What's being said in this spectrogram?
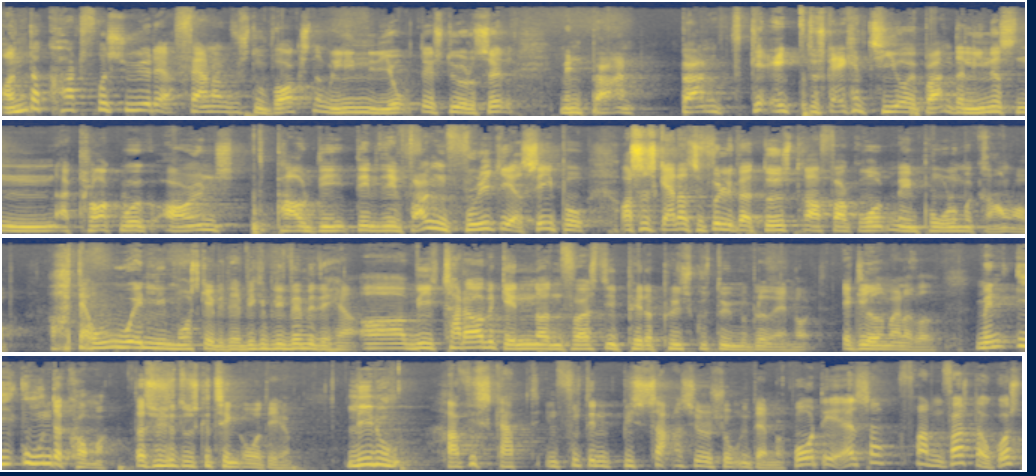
undercut frisyr der. Færdig nok, hvis du er voksen og vil ligne en idiot, det styrer du selv. Men børn, børn skal ikke, du skal ikke have 10-årige børn, der ligner sådan a Clockwork Orange parody. Det, det er fucking freaky at se på. Og så skal der selvfølgelig være dødstraf for at gå rundt med en polo med kraven op. Oh, der er uendelig morskab i det. Vi kan blive ved med det her. Og vi tager det op igen, når den første Peter Plys kostume er blevet anholdt. Jeg glæder mig allerede. Men i ugen, der kommer, der synes jeg, du skal tænke over det her. Lige nu har vi skabt en fuldstændig bizarre situation i Danmark, hvor det altså fra den 1. august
